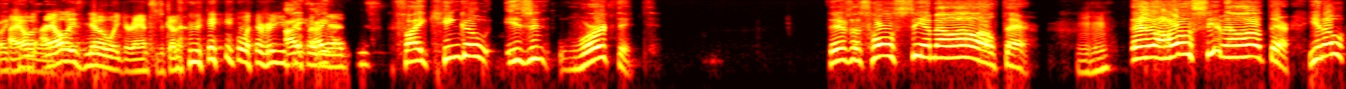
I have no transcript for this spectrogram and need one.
I, I always know what your answer is going to be whenever you I- Vikingo isn't worth it. there's this whole CMLL out there. Mm-hmm. There's a whole CMLL out there. You know,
